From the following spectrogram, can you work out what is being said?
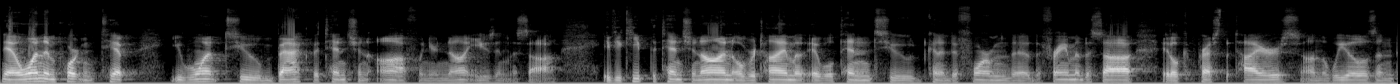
Now one important tip, you want to back the tension off when you're not using the saw. If you keep the tension on over time, it will tend to kind of deform the, the frame of the saw. It'll compress the tires on the wheels and,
